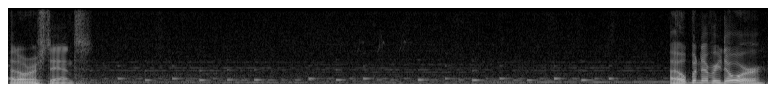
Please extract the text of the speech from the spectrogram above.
I don't understand. I opened every door.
